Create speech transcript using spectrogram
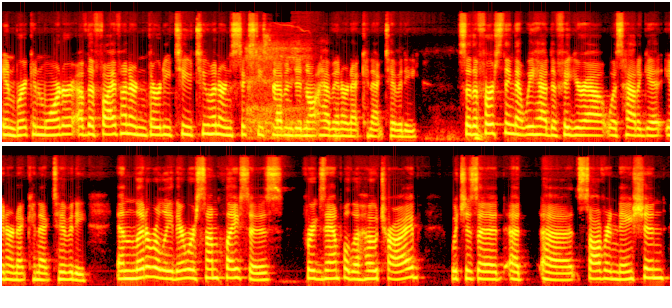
in brick and mortar. Of the 532, 267 did not have internet connectivity. So the first thing that we had to figure out was how to get internet connectivity. And literally, there were some places, for example, the Hoh tribe, which is a, a, a sovereign nation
